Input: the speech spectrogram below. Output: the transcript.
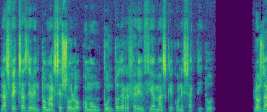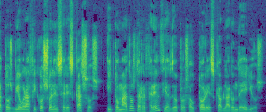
Las fechas deben tomarse solo como un punto de referencia más que con exactitud. Los datos biográficos suelen ser escasos y tomados de referencias de otros autores que hablaron de ellos,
